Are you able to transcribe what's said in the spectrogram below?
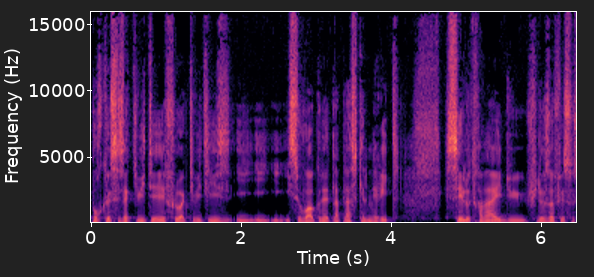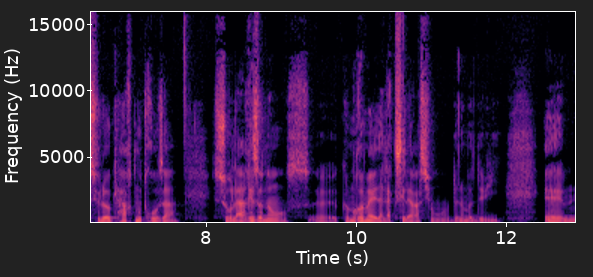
pour que ces activités, flow activities, y, se voient reconnaître la place qu'elles méritent. C'est le travail du philosophe et sociologue Hartmut Rosa sur la résonance euh, comme remède à l'accélération de nos modes de vie. Euh,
